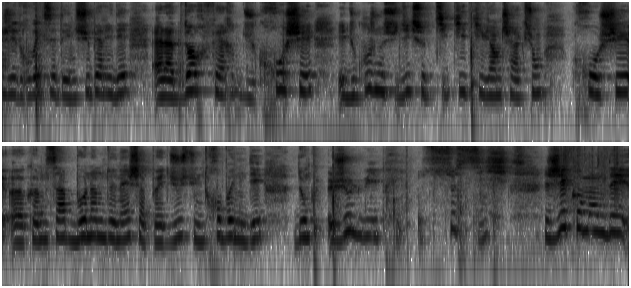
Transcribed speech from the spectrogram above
J'ai trouvé que c'était une super idée. Elle adore faire du crochet. Et du coup, je me suis dit que ce petit kit qui vient de chez Action, crochet euh, comme ça, bonhomme de neige, ça peut être juste une trop bonne idée. Donc, je lui ai pris ceci. J'ai commandé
